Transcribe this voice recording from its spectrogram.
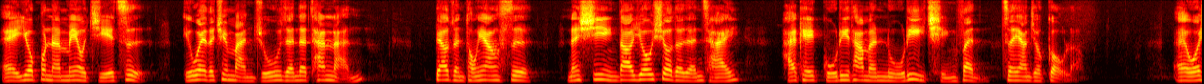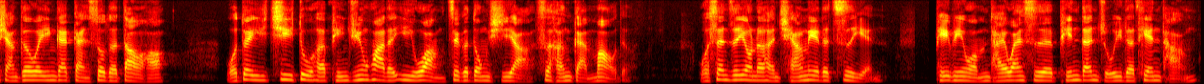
哎，又不能没有节制，一味的去满足人的贪婪。标准同样是能吸引到优秀的人才。还可以鼓励他们努力勤奋，这样就够了。哎，我想各位应该感受得到哈，我对于嫉妒和平均化的欲望这个东西啊是很感冒的。我甚至用了很强烈的字眼，批评我们台湾是平等主义的天堂，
